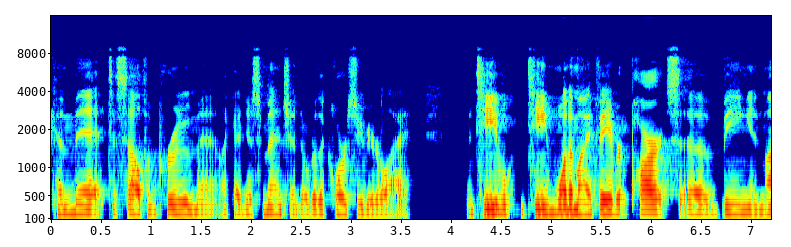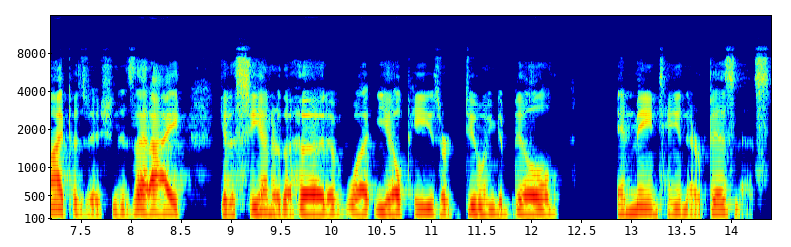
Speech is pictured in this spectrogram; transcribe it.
commit to self improvement, like I just mentioned, over the course of your life. And team, team, one of my favorite parts of being in my position is that I get to see under the hood of what ELPs are doing to build and maintain their business.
